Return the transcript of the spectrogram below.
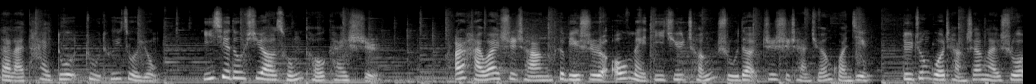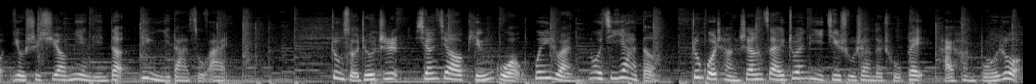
带来太多助推作用，一切都需要从头开始。而海外市场，特别是欧美地区成熟的知识产权环境，对中国厂商来说，又是需要面临的另一大阻碍。众所周知，相较苹果、微软、诺基亚等。中国厂商在专利技术上的储备还很薄弱，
